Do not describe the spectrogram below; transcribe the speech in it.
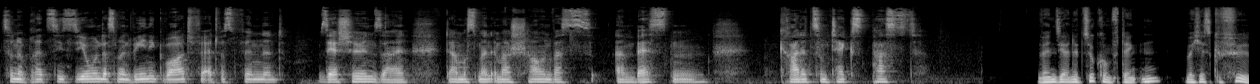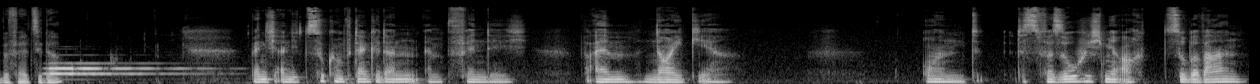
so eine Präzision, dass man wenig Wort für etwas findet, sehr schön sein. Da muss man immer schauen, was am besten gerade zum Text passt. Wenn Sie an die Zukunft denken, welches Gefühl befällt Sie da? Wenn ich an die Zukunft denke, dann empfinde ich vor allem Neugier. Und das versuche ich mir auch zu bewahren,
